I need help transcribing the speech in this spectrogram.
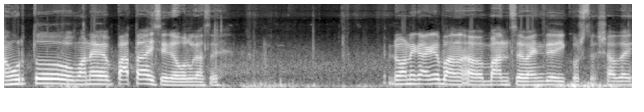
আঙুর তো মানে পাতা আইছে কেবল গাছে। এটা অনেক আগে বানছে বানছে বাইন্দে এই করছে সাজাই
